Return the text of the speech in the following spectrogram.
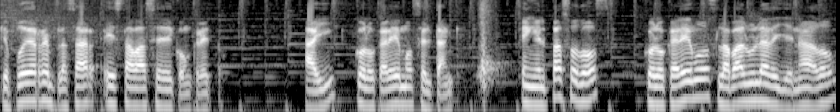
que puede reemplazar esta base de concreto. Ahí colocaremos el tanque. En el paso 2 colocaremos la válvula de llenado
